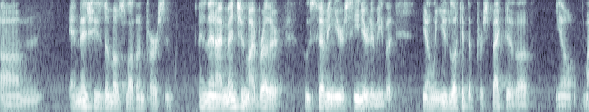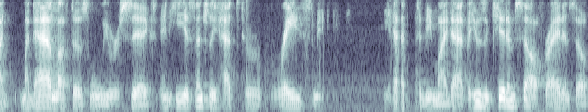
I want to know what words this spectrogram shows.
um, and then she's the most loving person. And then I mentioned my brother, who's seven years senior to me. But you know, when you look at the perspective of, you know, my my dad left us when we were six, and he essentially had to raise me. He had to be my dad, but he was a kid himself, right? And so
